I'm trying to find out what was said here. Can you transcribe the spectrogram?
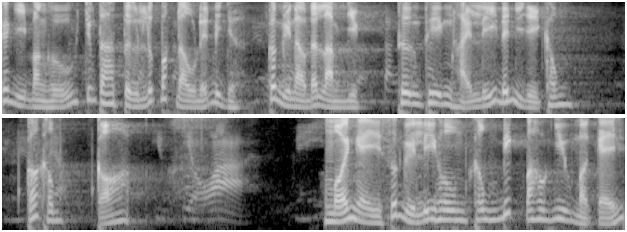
Các vị bằng hữu, Chúng ta từ lúc bắt đầu đến bây giờ, Có người nào đã làm việc Thương thiên hại lý đến như vậy không? Có không? Có. Mỗi ngày số người ly hôn Không biết bao nhiêu mà kể.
